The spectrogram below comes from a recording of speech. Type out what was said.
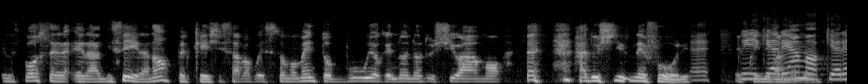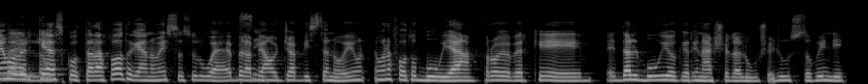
il poster era di sera, no? Perché ci stava questo momento buio che noi non riuscivamo ad uscirne fuori. Eh, quindi, quindi, chiariamo, chiariamo perché ascolta la foto che hanno messo sul web, sì. l'abbiamo già vista noi, è una foto buia, proprio perché è dal buio che rinasce la luce, giusto? Quindi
